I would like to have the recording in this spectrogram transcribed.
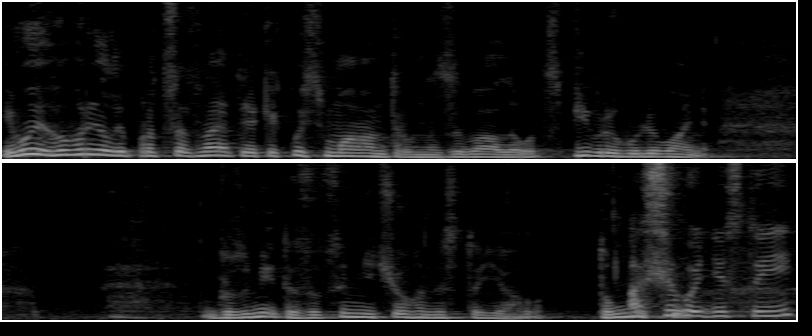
І ми говорили про це, знаєте, як якусь мантру називали, от співрегулювання. Розумієте, за цим нічого не стояло. Тому А що сьогодні стоїть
